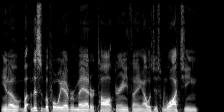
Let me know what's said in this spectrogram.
You know, but this is before we ever met or talked or anything. I was just watching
